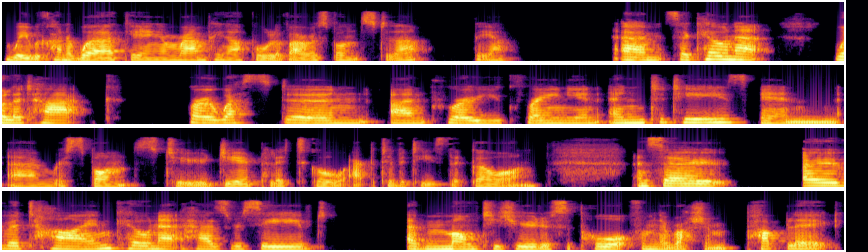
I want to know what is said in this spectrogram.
we were kind of working and ramping up all of our response to that. But yeah. Um, so Killnet will attack pro-Western and pro-Ukrainian entities in um, response to geopolitical activities that go on. And so over time, Killnet has received a multitude of support from the Russian public.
